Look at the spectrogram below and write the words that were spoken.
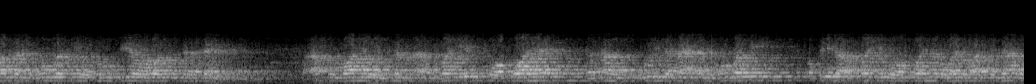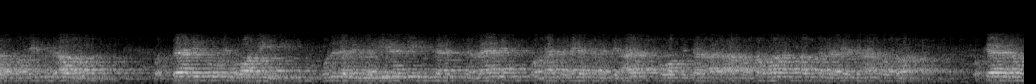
قبل النبوة وتوفي وهو سنتين وعبد الله ويسمى الطيب والطاهر لأنه ولد بعد النبوة وقيل الطيب والطاهر غير عبد الله والصحيح الأول والثالث إبراهيم ولد بالمدينة سنة ثمان ومات بها سنة عشر وهو في سبعة عشر شهرا أو ثمانية عشر شهرا وكان له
